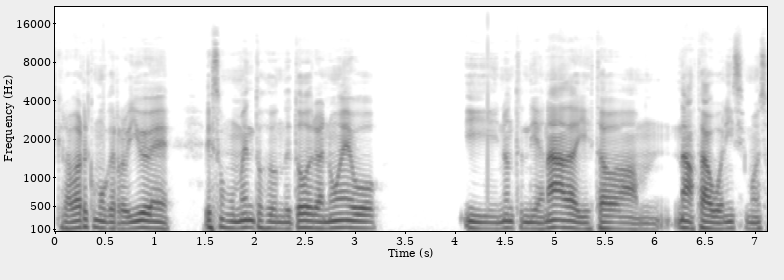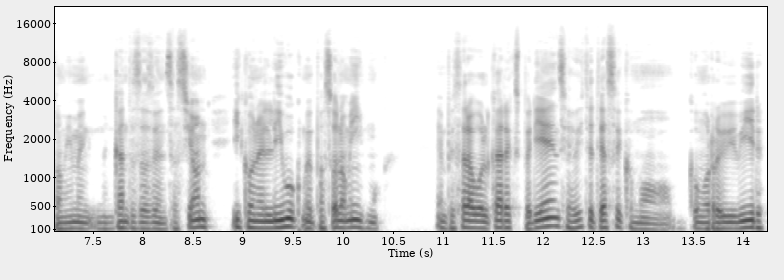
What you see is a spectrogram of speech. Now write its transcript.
grabar como que revive esos momentos donde todo era nuevo y no entendía nada y estaba, mm, nada, estaba buenísimo eso. A mí me, me encanta esa sensación y con el ebook me pasó lo mismo empezar a volcar experiencias, ¿viste? Te hace como, como revivir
